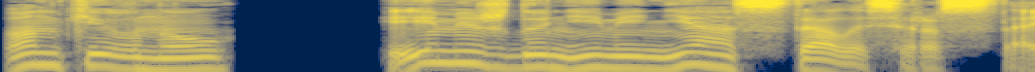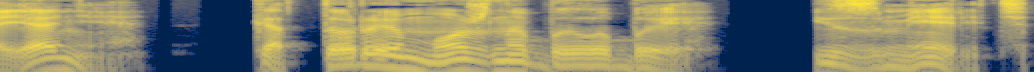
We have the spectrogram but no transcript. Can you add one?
Он кивнул, и между ними не осталось расстояния, которое можно было бы измерить.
